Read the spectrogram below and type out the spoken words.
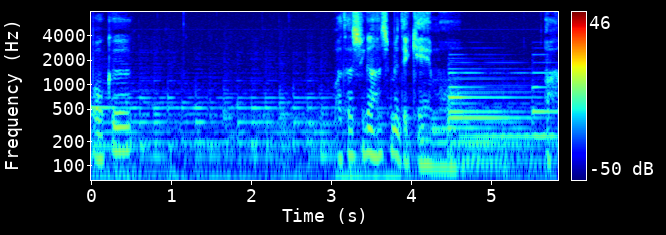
僕私が初めてゲームをあ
